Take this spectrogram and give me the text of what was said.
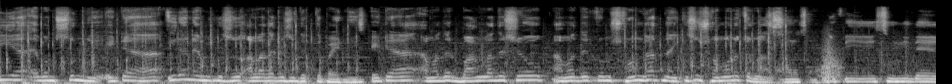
শিয়া এবং সুন্নি এটা ইরানে আমি কিছু আলাদা কিছু দেখতে পাইনি। এটা আমাদের বাংলাদেশেও আমাদের কোনো সংঘাত নাই কিছু সমালোচনা আছে। আপনি সুন্নিদের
